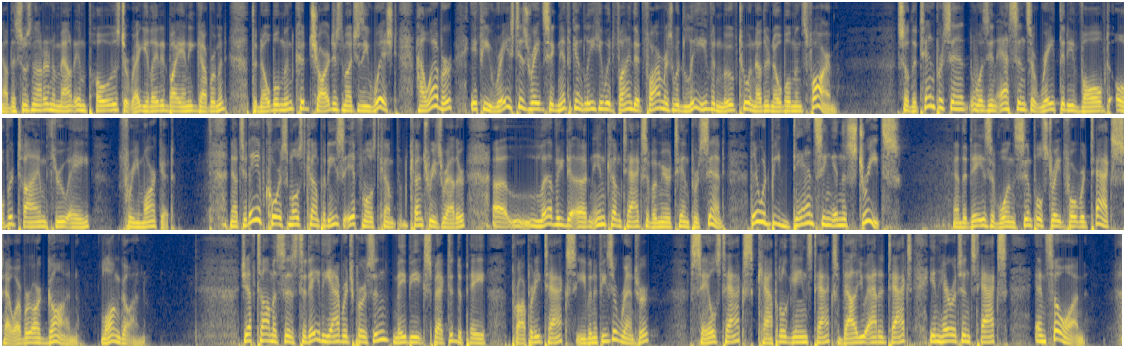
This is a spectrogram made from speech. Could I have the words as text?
Now, this was not an amount imposed or regulated by any government. The nobleman could charge as much as he wished. However, if he raised his rate significantly, he would find that farmers would leave and move to another nobleman's farm. So the 10% was in essence a rate that evolved over time through a free market. Now, today, of course, most companies, if most com- countries rather, uh, levied an income tax of a mere 10%, there would be dancing in the streets. And the days of one simple, straightforward tax, however, are gone, long gone. Jeff Thomas says today the average person may be expected to pay property tax, even if he's a renter, sales tax, capital gains tax, value added tax, inheritance tax, and so on.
